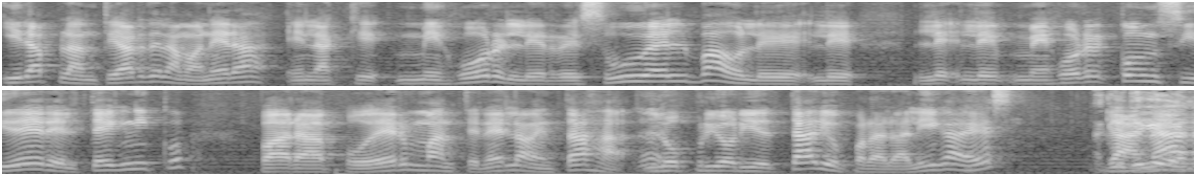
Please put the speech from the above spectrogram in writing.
ir a plantear de la manera en la que mejor le resuelva o le, le- le- le mejor considere el técnico para poder mantener la ventaja. Lo prioritario para la liga es ganar.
